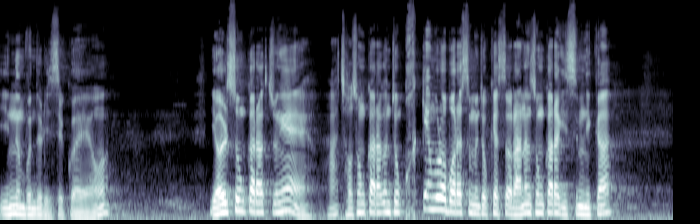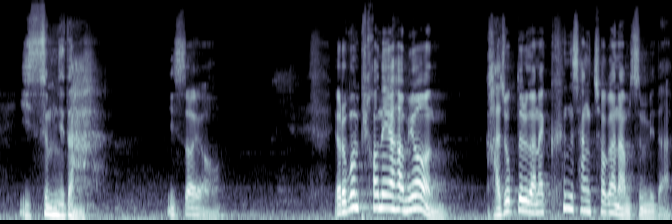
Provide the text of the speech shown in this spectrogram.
있는 분들이 있을 거예요. 열 손가락 중에 아, 저 손가락은 좀 확 깨물어 버렸으면 좋겠어라는 손가락 있습니까? 있습니다. 있어요. 여러분 편애하면 가족들 간에 큰 상처가 남습니다.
